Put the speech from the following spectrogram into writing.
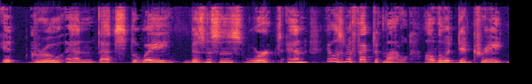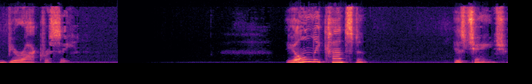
it grew and that's the way businesses worked and it was an effective model, although it did create bureaucracy. The only constant is change.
